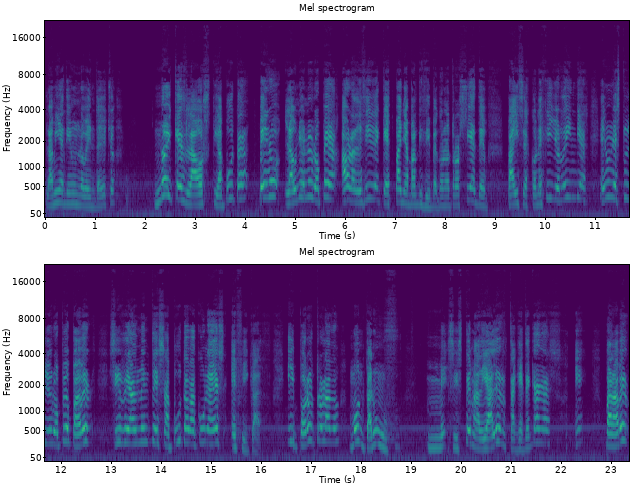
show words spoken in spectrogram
la mía tiene un 98, no es que es la hostia puta, pero la Unión Europea ahora decide que España participe con otros siete países conejillos de Indias en un estudio europeo para ver si realmente esa puta vacuna es eficaz. Y por otro lado, montan un sistema de alerta que te cagas ¿eh? para ver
